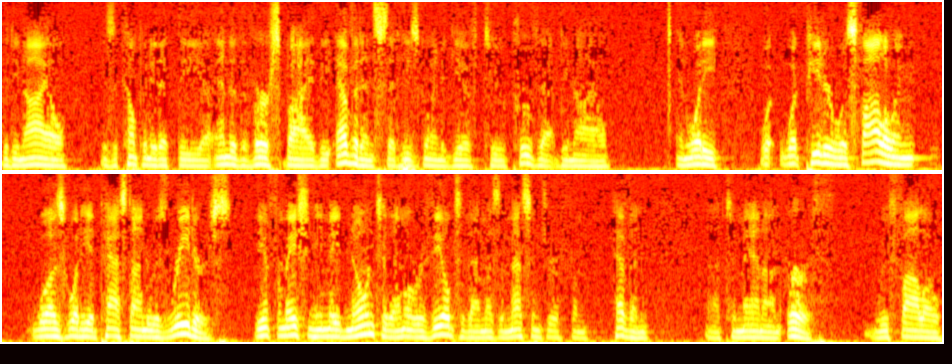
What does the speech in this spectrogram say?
The denial is accompanied at the uh, end of the verse by the evidence that he's going to give to prove that denial. And what he what, what Peter was following was what he had passed on to his readers. The information he made known to them or revealed to them as a messenger from heaven uh, to man on earth. We follow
